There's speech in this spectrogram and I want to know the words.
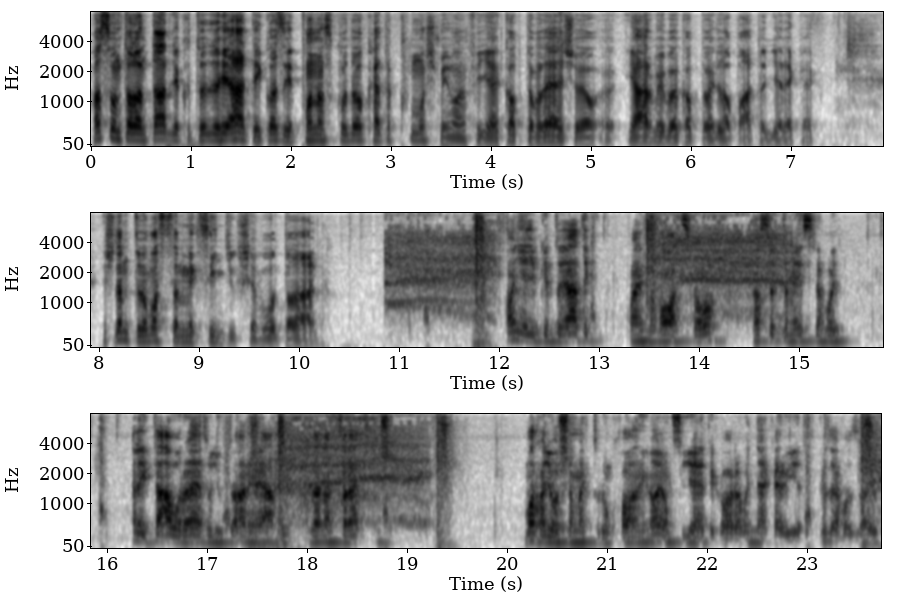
Haszontalan tárgyakat ad a játék, azért panaszkodok, hát akkor most mi van? Figyelj, kaptam az első járműből, kaptam egy lapátot gyerekek. És nem tudom, azt hiszem még szintjük sem volt talán. Annyi egyébként a játék, majd a harcról, azt vettem észre, hogy elég távolra el tudjuk találni a játék az ellenfelet, és marha gyorsan meg tudunk halni. Nagyon figyeljetek arra, hogy ne kerüljetek közel hozzájuk.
